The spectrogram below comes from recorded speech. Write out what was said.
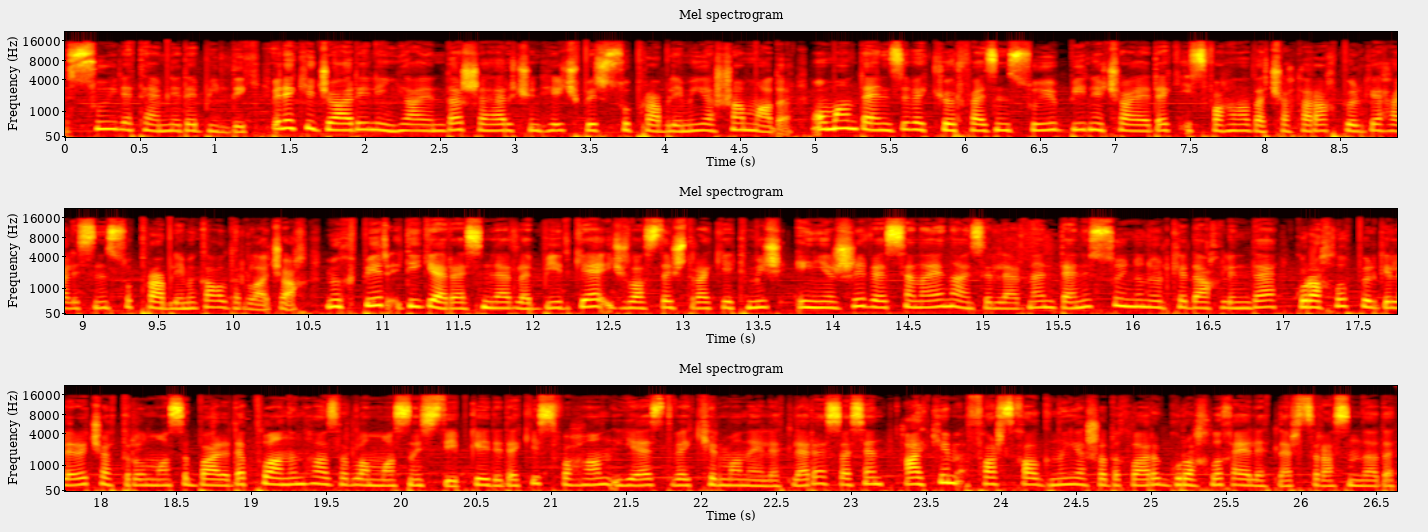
su ilə təmin edə bildik. Belə ki, cari ilin yayında şəhər üçün heç bir su problemi yaşanmadı. Oman dənizi və Körfəzin suyu bir neçə ayədək İsfahana da çataraq bölgə əhalisinin su problemi qaldırılacaq. Müxbir digər rəsmilərlə birgə iclasda iştirak etmiş enerji və sənaye nazirlərindən dəniz suyunun ölkə daxilində quraqlıq bölgələrə çatdırılması barədə planın hazırlanması sağlanmasını istəyib. Qeyd edək ki, İsfahan, Yezd və Kirman əyalətləri əsasən hakim fars xalqının yaşadıkları quraqlıq əyalətlər sırasındadır.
